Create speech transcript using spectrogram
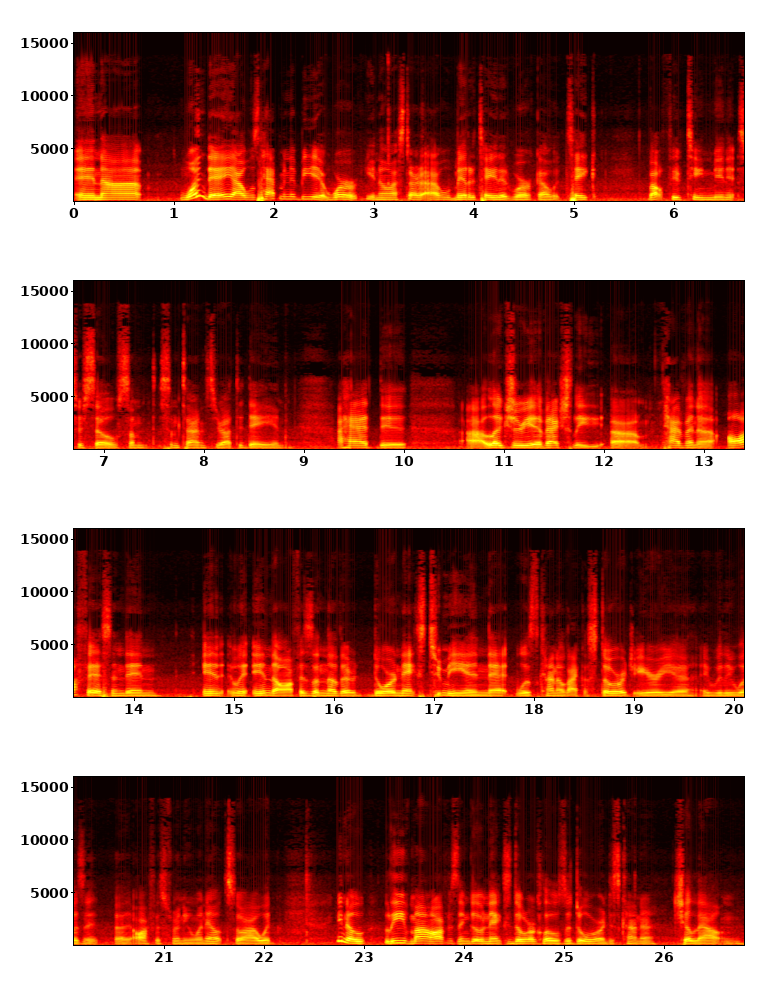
And uh, one day I was happened to be at work. You know, I started. I would meditate at work. I would take about 15 minutes or so, some sometimes throughout the day, and I had the uh, luxury of actually um, having an office, and then in in the office another door next to me, and that was kind of like a storage area. It really wasn't an office for anyone else, so I would you know, leave my office and go next door, close the door, and just kind of chill out and,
